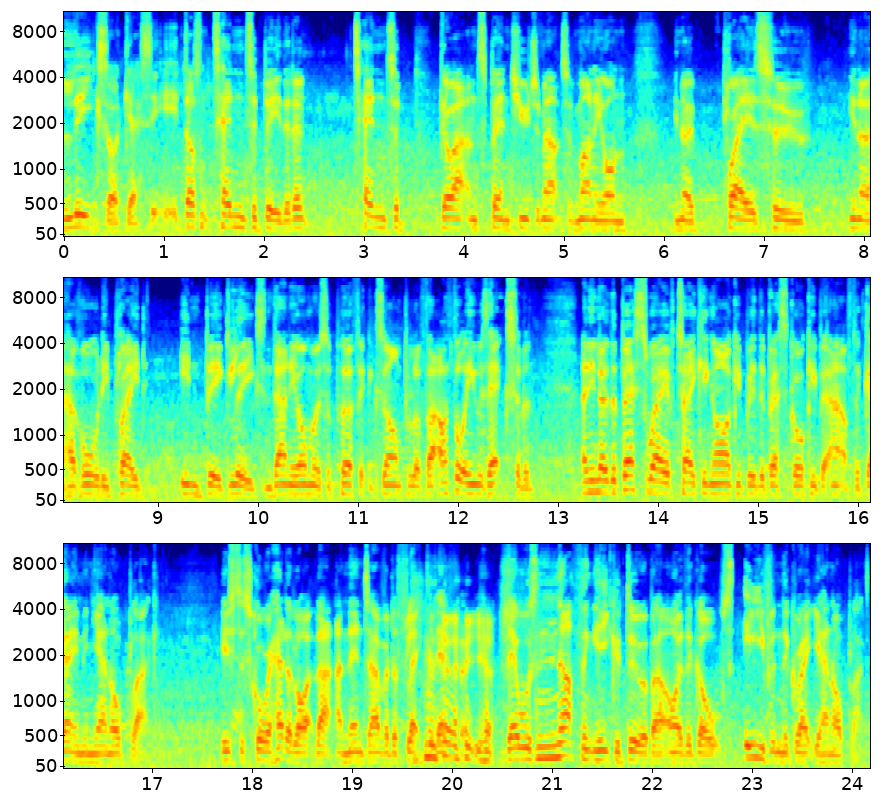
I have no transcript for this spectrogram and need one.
leagues. I guess it, it doesn't tend to be. They don't tend to go out and spend huge amounts of money on, you know, players who, you know, have already played in big leagues. And Dani Olmo is a perfect example of that. I thought he was excellent. And you know, the best way of taking arguably the best goalkeeper out of the game in Jan Oblak is to score a header like that and then to have a deflected effort. yeah. There was nothing he could do about either goals, even the great Jan Oblak.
